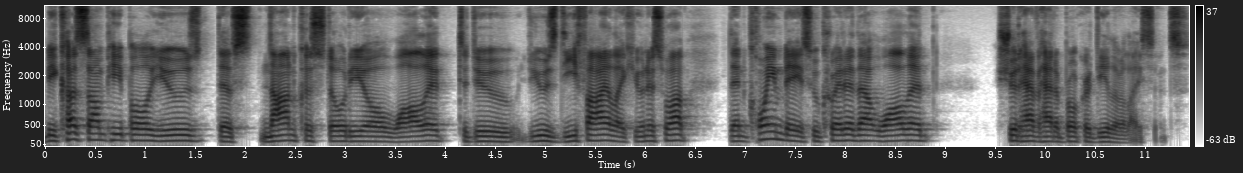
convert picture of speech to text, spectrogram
because some people use this non-custodial wallet to do use DeFi like Uniswap, then Coinbase, who created that wallet, should have had a broker dealer license.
